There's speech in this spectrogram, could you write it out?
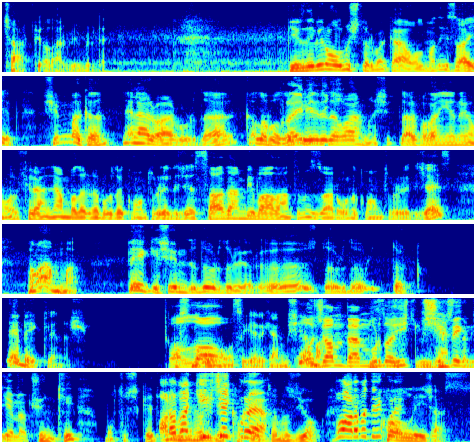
çarpıyorlar birbirlerine. Bir de bir olmuştur bak ha olmadıysa ayıp. Şimdi bakın neler var burada. Kalabalık Burayı yeri de var mı? Işıklar falan yanıyor mu? Fren lambalarını burada kontrol edeceğiz. Sağdan bir bağlantımız var onu kontrol edeceğiz. Tamam mı? Peki şimdi durduruyoruz. Durdurduk. Ne beklenir? Aslında Vallahi olmaması gereken bir şey ama hocam ben biz burada hiçbir şey bekleyemem. Çünkü motosiklet Araba girecek buraya. yok. Bu araba direkt buraya- Kollayacağız.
